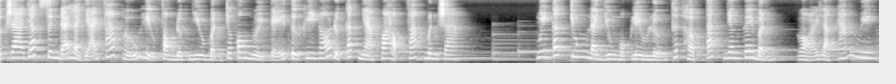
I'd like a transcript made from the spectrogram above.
Thực ra vaccine đã là giải pháp hữu hiệu phòng được nhiều bệnh cho con người kể từ khi nó được các nhà khoa học phát minh ra. Nguyên tắc chung là dùng một liều lượng thích hợp tác nhân gây bệnh, gọi là kháng nguyên,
